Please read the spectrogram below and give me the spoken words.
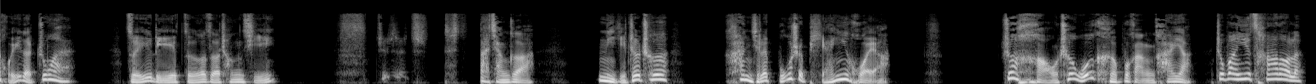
回的转，嘴里啧啧称奇：“这这这，大强哥，你这车看起来不是便宜货呀。”这好车我可不敢开呀！这万一擦到了，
